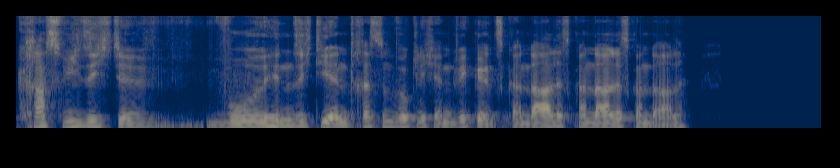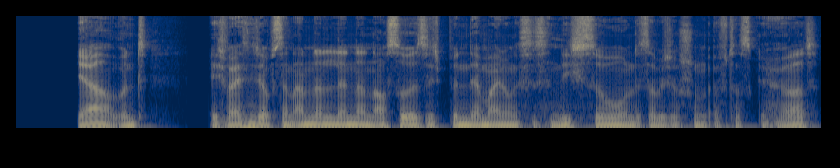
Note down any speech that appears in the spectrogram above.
krass, wie sich, die, wohin sich die Interessen wirklich entwickeln. Skandale, Skandale, Skandale. Ja, und ich weiß nicht, ob es in anderen Ländern auch so ist. Ich bin der Meinung, es ist nicht so und das habe ich auch schon öfters gehört.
